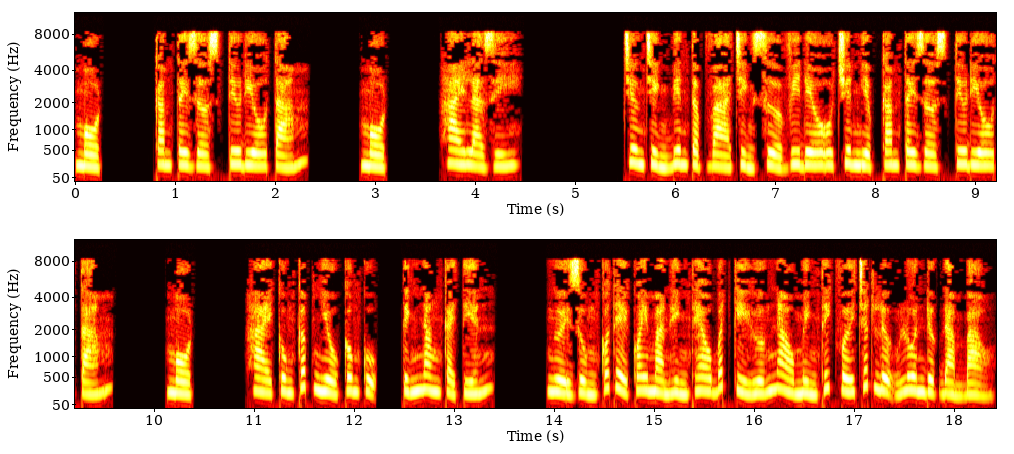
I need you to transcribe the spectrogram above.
1. Camtasia Studio 8. 1. 2 là gì? Chương trình biên tập và chỉnh sửa video chuyên nghiệp Camtasia Studio 8. 1. 2. Cung cấp nhiều công cụ, tính năng cải tiến. Người dùng có thể quay màn hình theo bất kỳ hướng nào mình thích với chất lượng luôn được đảm bảo.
